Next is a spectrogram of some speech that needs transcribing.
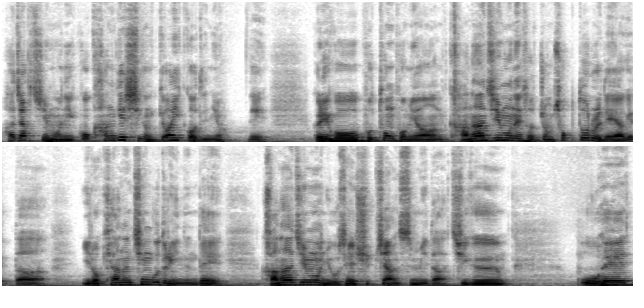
화작 지문이 꼭 한 개씩은 껴 있거든요. 네. 그리고 보통 보면 가나 지문에서 좀 속도를 내야겠다. 이렇게 하는 친구들이 있는데 가나 지문 요새 쉽지 않습니다. 지금 5회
